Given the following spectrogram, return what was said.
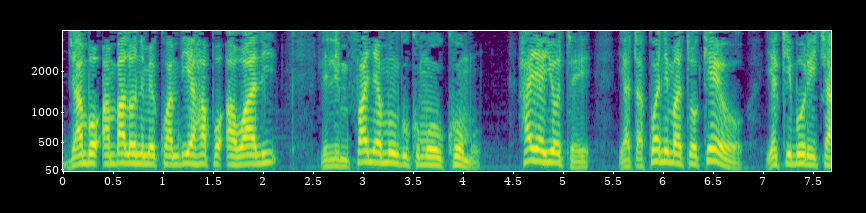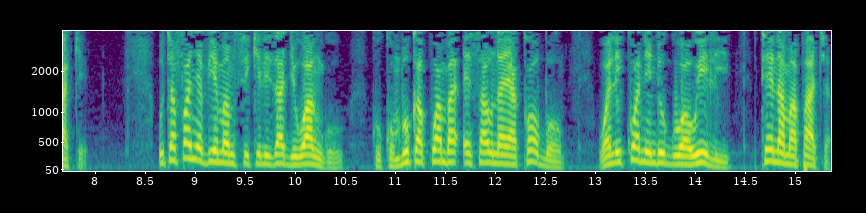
jambo ambalo nimekuambia hapo awali lilimfanya mungu kumuhukumu. Haya yote yatakuwa ni matokeo ya kiburi chake. Utafanya vyema msikilizaji wangu kukumbuka kwamba esau na yakobo walikuwa ni ndugu wawili tena mapacha.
